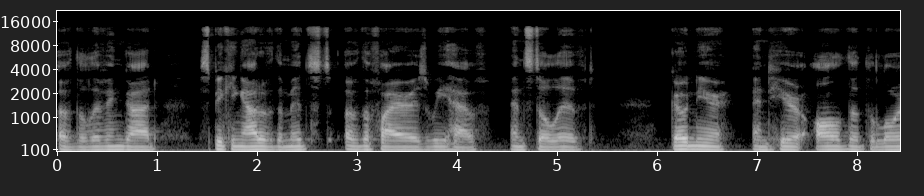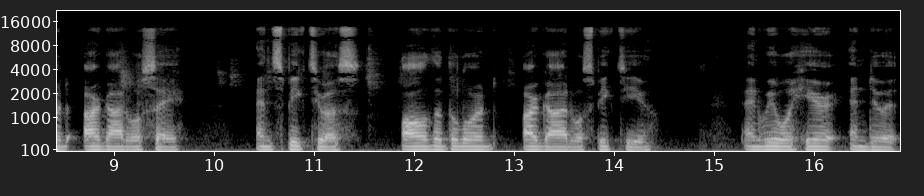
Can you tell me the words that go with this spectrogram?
of the living God speaking out of the midst of the fire as we have, and still lived? Go near and hear all that the Lord our God will say, and speak to us all that the Lord our God will speak to you, and we will hear and do it.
